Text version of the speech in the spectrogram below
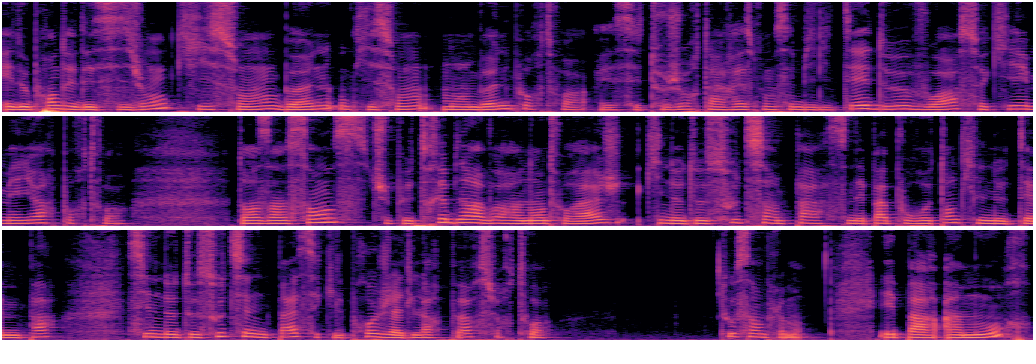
et de prendre des décisions qui sont bonnes ou qui sont moins bonnes pour toi. Et c'est toujours ta responsabilité de voir ce qui est meilleur pour toi. Dans un sens, tu peux très bien avoir un entourage qui ne te soutient pas. Ce n'est pas pour autant qu'ils ne t'aiment pas. S'ils ne te soutiennent pas, c'est qu'ils projettent leur peur sur toi. Tout simplement. Et par amour,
